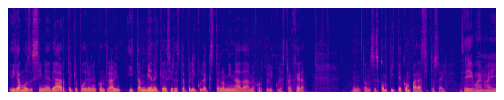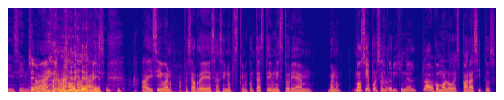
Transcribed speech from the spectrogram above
digamos, de cine de arte que podrían encontrar. Y, y también hay que decir de esta película que está nominada a Mejor Película Extranjera. Entonces compite con Parásitos ahí. Sí, bueno, ahí sí, no, Sí, no, no. hay- no, ahí, sí, ahí sí, bueno, a pesar de esa sinopsis que me contaste, una historia, bueno, no 100% Ajá. original, Claro. como lo es Parásitos,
